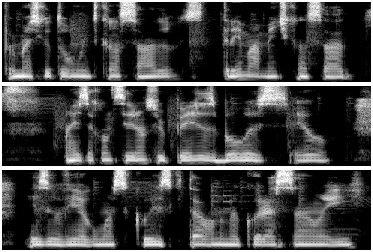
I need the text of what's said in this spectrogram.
Por mais que eu tô muito cansado, extremamente cansado. Mas aconteceram surpresas boas. Eu resolvi algumas coisas que estavam no meu coração aí. E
